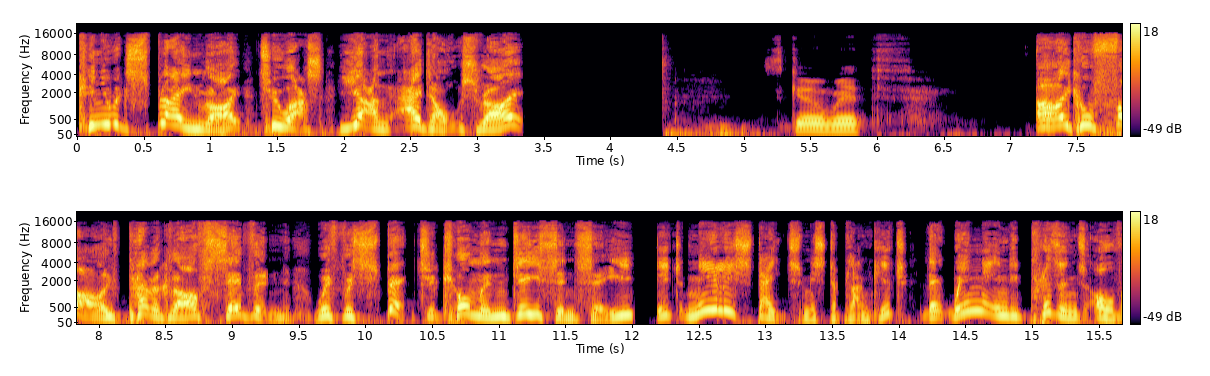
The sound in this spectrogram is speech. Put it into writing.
can you explain right to us young adults, right? Let's go with. Article 5, paragraph 7, with respect to common decency, It merely states, Mr. Plunkett, that when in the presence of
